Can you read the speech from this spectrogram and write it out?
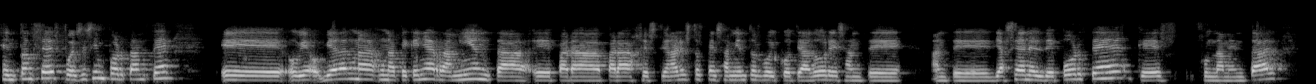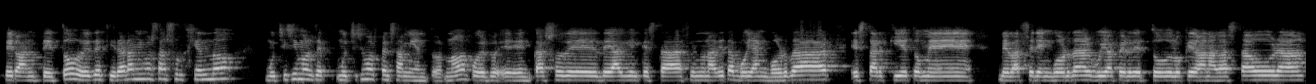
Entonces, pues es importante eh, voy, a, dar una, pequeña herramienta eh, para, gestionar estos pensamientos boicoteadores ante, ante, ya sea en el deporte, que es fundamental, pero ante todo. Es decir, ahora mismo están surgiendo muchísimos, muchísimos pensamientos, ¿no? Pues eh, en caso de, alguien que está haciendo una dieta, voy a engordar, estar quieto me, me va a hacer engordar, voy a perder todo lo que he ganado hasta ahora,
